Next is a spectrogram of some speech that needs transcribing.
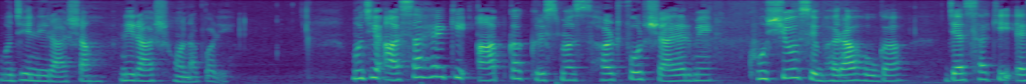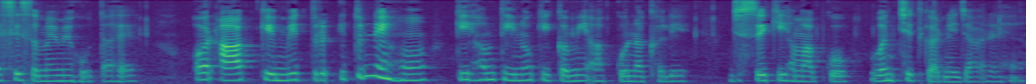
मुझे निराशा, निराश होना पड़े। मुझे आशा है कि आपका क्रिसमस हर्टफोर्ड शायर में खुशियों से भरा होगा, जैसा कि ऐसे समय में होता है। और आपके मित्र इतने हों कि हम तीनों की कमी आपको न खले, जिससे कि हम आपको वंचित करने जा रहे हैं।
